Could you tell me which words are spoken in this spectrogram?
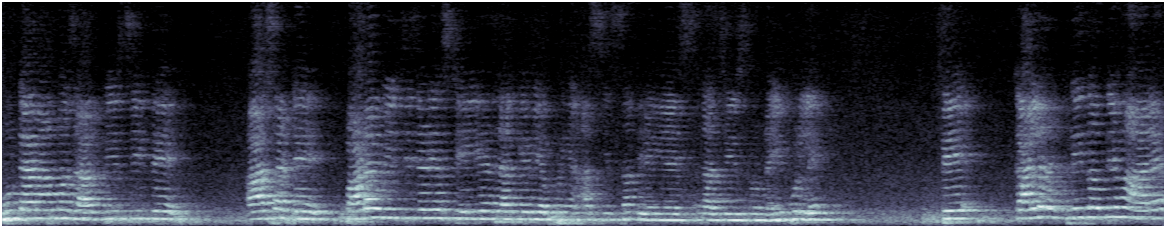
ਮੁੰਡਾ ਰਾਮ ਆਜ਼ਾਦ ਵੀਰ ਜੀ ਤੇ ਆ ਸਾਡੇ ਪਾੜਾ ਜੀ ਜਿਹੜੇ ਆਸਟ੍ਰੇਲੀਆ ਜਾ ਕੇ ਵੀ ਆਪਣੀਆਂ ਅਸੀਸਾਂ ਦੇਣੀਆਂ ਇਸ ਨਾਚੀਜ਼ ਨੂੰ ਨਹੀਂ ਭੁੱਲੇ। ਤੇ ਕੱਲ ਰੱਖੜੀ ਦਾ ਤਿਉਹਾਰ ਹੈ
